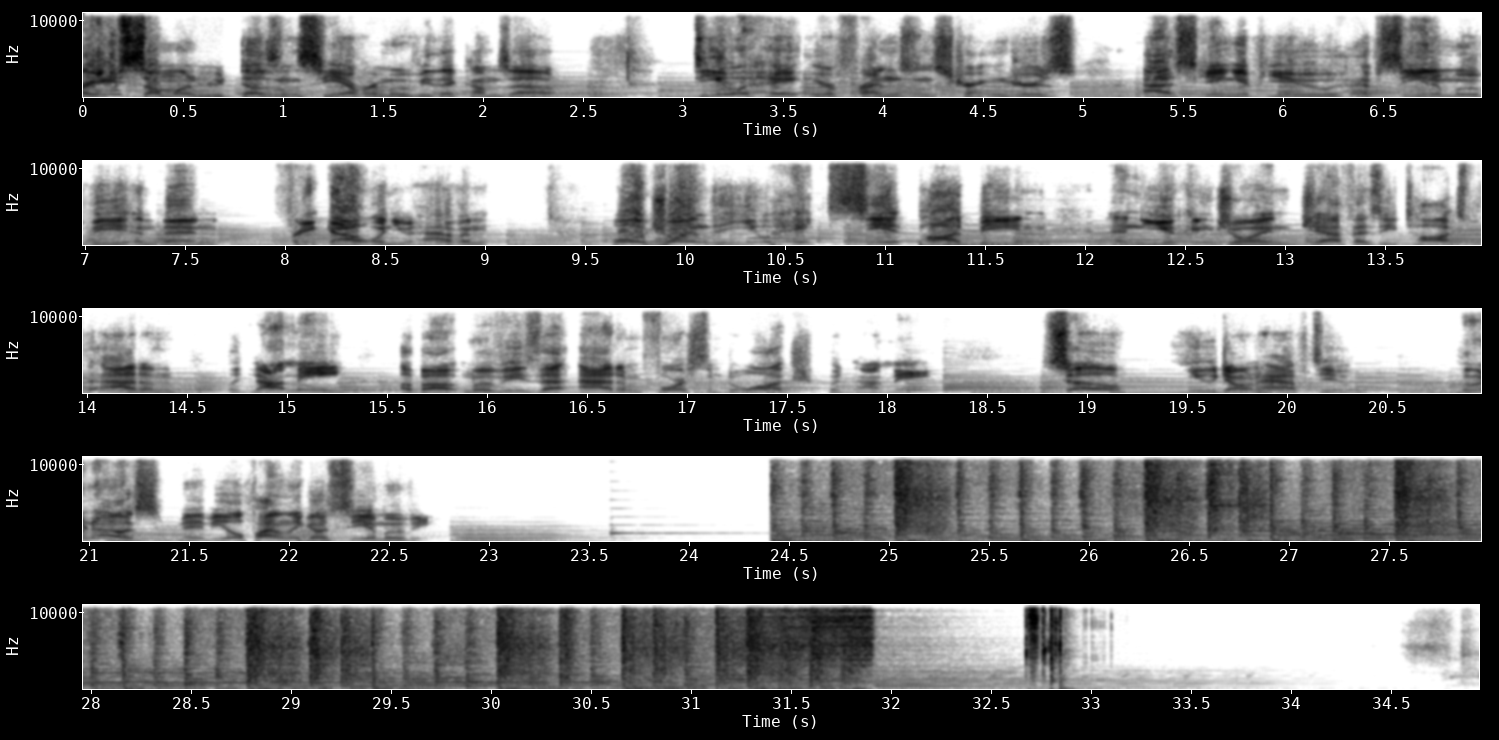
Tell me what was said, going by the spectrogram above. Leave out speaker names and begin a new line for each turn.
Are you someone who doesn't see every movie that comes out? Do you hate your friends and strangers asking if you have seen a movie and then freak out when you haven't? Well, join the You Hate to See It Podbean, and you can join Jeff as he talks with Adam, but not me, about movies that Adam forced him to watch, but not me. So you don't have to. Who knows? Maybe you'll finally go see a movie.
